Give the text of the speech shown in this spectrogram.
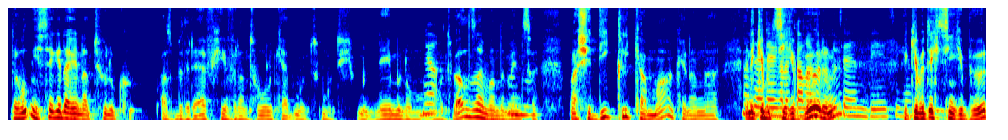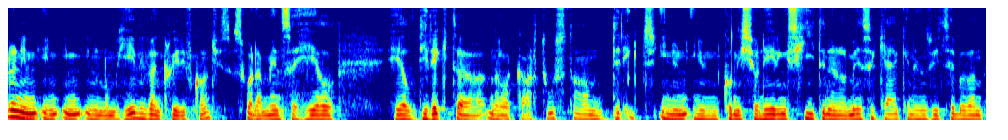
Dat wil niet zeggen dat je natuurlijk als bedrijf geen verantwoordelijkheid moet, moet, moet nemen om, Ja. Mhm. om het welzijn van de mensen. Maar als je die klik kan maken, dan... eh, en ik heb het zien gebeuren, hè. bezig. Ik heb het echt zien gebeuren in, in, in, in een omgeving van Creative Consciousness, waar dat mensen heel, heel direct eh, naar elkaar toestaan, direct in hun, in hun conditionering schieten en naar mensen kijken en zoiets hebben van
